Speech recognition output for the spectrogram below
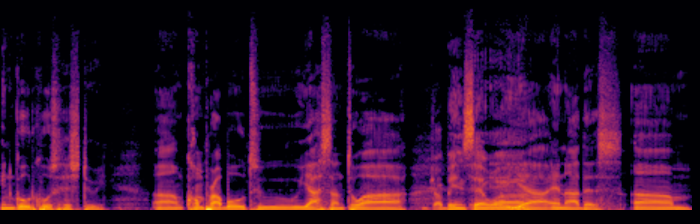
in Gold Coast history, um, comparable to Yaa Asantewaa, Jabin Sewa. yeah, and others. Um,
